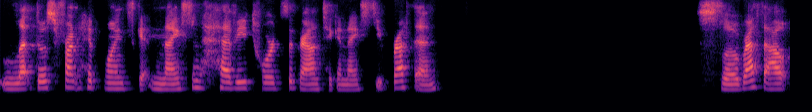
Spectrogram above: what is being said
Let those front hip points get nice and heavy towards the ground. Take a nice deep breath in. Slow breath out.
